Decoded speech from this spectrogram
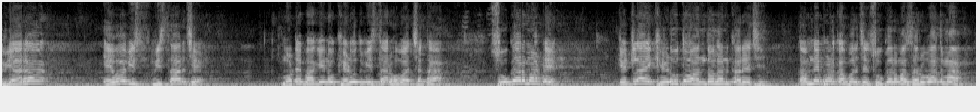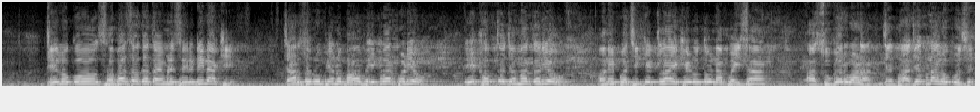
વ્યારા એવા વિસ- વિસ્તાર છે. મોટે ભાગેનો ખેડૂત વિસ્તાર હોવા છતાં સુગર માટે કેટલાય ખેડૂતો આંદોલન કરે છે. તમને પણ ખબર છે, સુગરમાં શરૂઆતમાં જે લોકો સભાસદ હતા, એમણે શેરડી નાખી. ચારસો રૂપિયાનો ભાવ એકવાર પડ્યો, એક હપ્તો જમા કર્યો અને પછી કેટલાય ખેડૂતોના પૈસા આ સુગરવાળા, જે ભાજપના લોકો છે,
